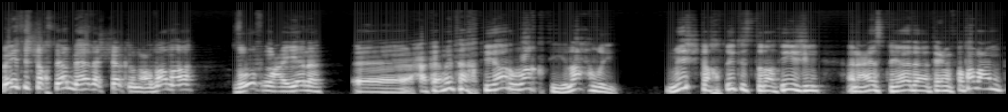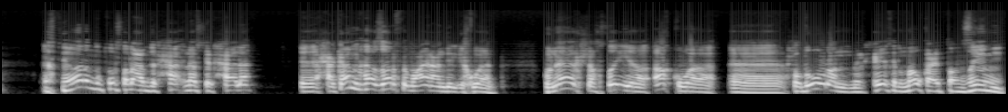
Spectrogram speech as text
بقية الشخصيات بهذا الشكل معظمها ظروف معينة. آه، حكمتها اختيار وقتي لحظي مش تخطيط استراتيجي. أنا عايز قيادة تعمل. فطبعا اختيار الدكتور صلاح عبد الحق نفس الحالة آه، حكمها ظرف معين عند الإخوان. هناك شخصية أقوى آه، حضورا من حيث الموقع التنظيمي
